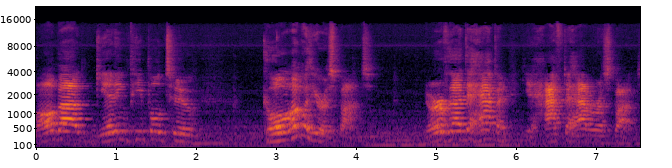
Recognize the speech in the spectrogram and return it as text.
All about getting people to go along with your response. In order for that to happen, you have to have a response.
